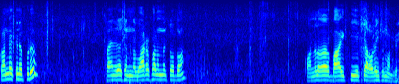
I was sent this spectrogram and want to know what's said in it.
కొండ ఎక్కినప్పుడు పైన చిన్న వాటర్ ఫాల్ ఉందని చూద్దాం కొండలో బాగా ఎక్కి ఎక్కి అలవాటైపోయింది మనకి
